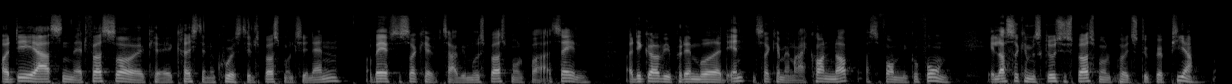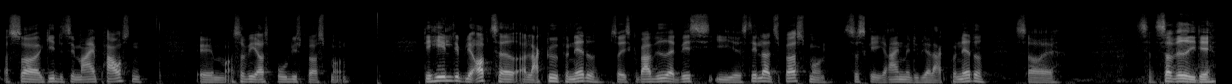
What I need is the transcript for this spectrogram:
og det er sådan, at først så øh, kan Christian og Kurt stille spørgsmål til hinanden, og bagefter så kan, tager vi imod spørgsmål fra salen. Og det gør vi på den måde, at enten så kan man række hånden op, og så får man mikrofon, eller så kan man skrive sit spørgsmål på et stykke papir, og så give det til mig i pausen, øhm, og så vil jeg også bruge de spørgsmål. Det hele det bliver optaget og lagt ud på nettet, så I skal bare vide, at hvis I øh, stiller et spørgsmål, så skal I regne med, at det bliver lagt på nettet, så, øh, så, så ved I det,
